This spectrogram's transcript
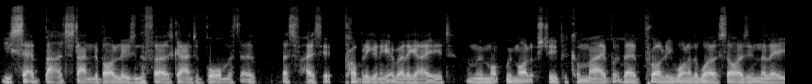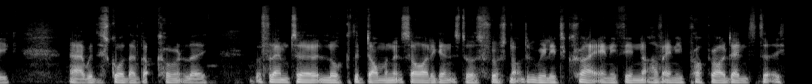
You set a bad standard by losing the first game to Bournemouth. Let's face it, probably going to get relegated. I mean, we we might look stupid come May, but they're probably one of the worst sides in the league uh, with the squad they've got currently. But for them to look the dominant side against us, for us not to really to create anything, not have any proper identity.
